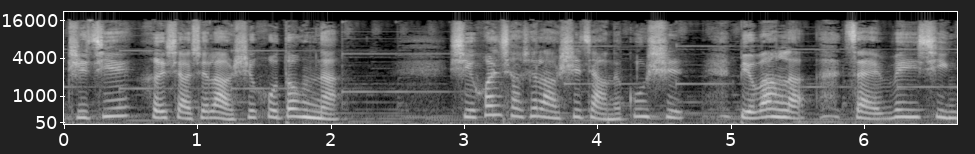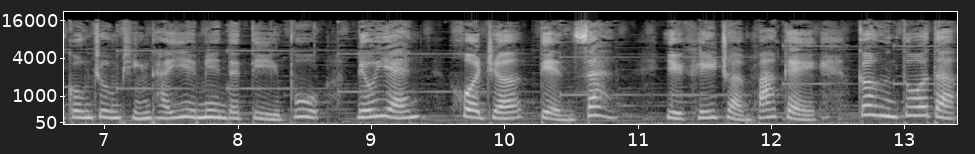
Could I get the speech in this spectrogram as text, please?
直接和小学老师互动呢。喜欢小学老师讲的故事，别忘了在微信公众平台页面的底部留言或者点赞，也可以转发给更多的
